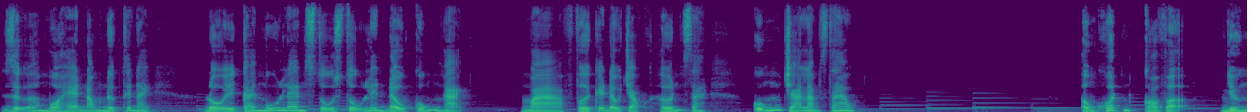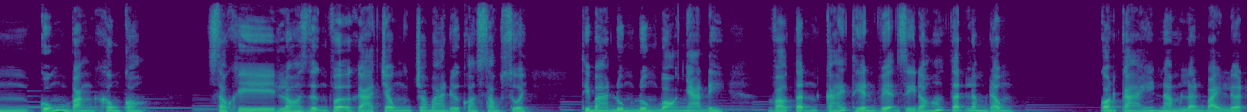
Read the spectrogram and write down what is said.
Giữa mùa hè nóng nực thế này, đội cái mũ len xù xụ lên đầu cũng ngại. Mà phơi cái đầu chọc hớn ra cũng chả làm sao. Ông Khuất có vợ, nhưng cũng bằng không có. Sau khi lo dựng vợ gả chồng cho ba đứa con xong xuôi, thì ba đung đung bỏ nhà đi, vào tận cái thiền viện gì đó tận Lâm Đồng. Con cái năm lần bảy lượt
